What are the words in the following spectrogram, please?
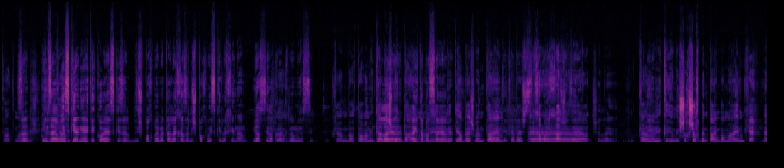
קצת מים זה- נשפכו, אם זה היה כן. וויסקי, אני הייתי כועס, כי זה לשפוך באמת עליך, זה לשפוך וויסקי לחינם. יוסי, לא קרה כן. כלום, יוסי. כן, לא, טוב, אני אתה לא אתייבש ילד, בינתיים. היית אני- בסיירת. אני אתייבש בינתיים. כן, תתייבש, סליחה, בריכה של זה, של... אה, כן. אני- אני אשכשך בינתיים במים. כן. אה,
